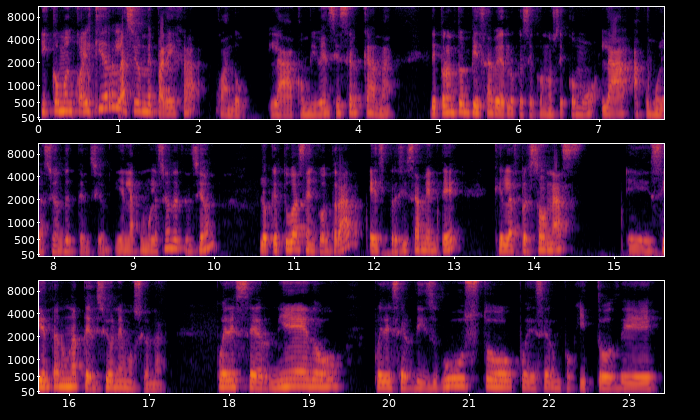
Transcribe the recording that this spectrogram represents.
Y como en cualquier relación de pareja, cuando la convivencia es cercana, de pronto empieza a ver lo que se conoce como la acumulación de tensión. Y en la acumulación de tensión, lo que tú vas a encontrar es precisamente que las personas eh, sientan una tensión emocional. Puede ser miedo, puede ser disgusto, puede ser un poquito de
